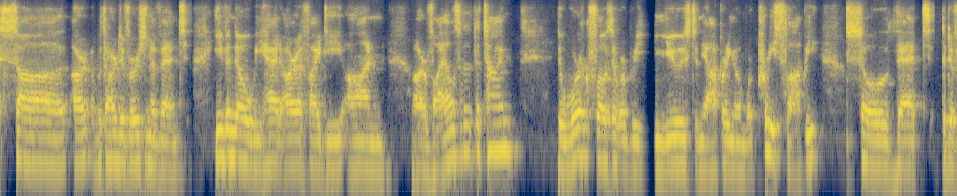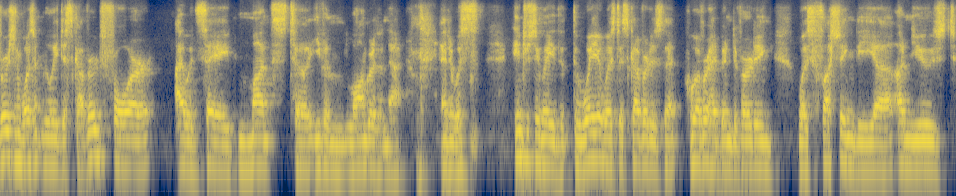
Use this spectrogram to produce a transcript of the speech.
saw our with our diversion event, even though we had RFID on our vials at the time, the workflows that were being used in the operating room were pretty sloppy, so that the diversion wasn't really discovered for I would say months to even longer than that. And it was interestingly the, the way it was discovered is that whoever had been diverting was flushing the uh, unused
